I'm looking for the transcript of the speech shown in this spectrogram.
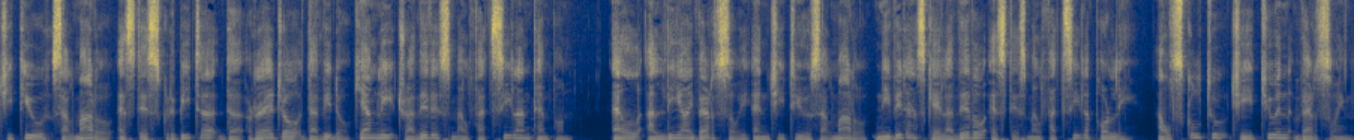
Citiu salmaro estes scribita de regio Davido, ciam li travivis malfacilan tempon. El aliai versoi en citiu salmaro ni vidas che la vivo estes malfacila por li. Alscultu citiuin versoin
